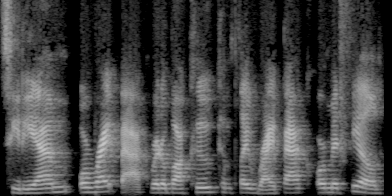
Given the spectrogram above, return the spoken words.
CDM or right back. Ridle Baku can play right back or midfield.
